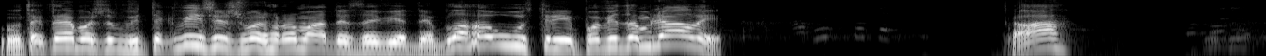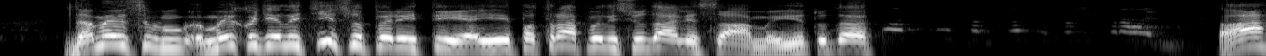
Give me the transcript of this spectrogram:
Ну так треба ж, так він же ж громади завідує. Благоустрій повідомляли? А? Да ми, ми хотіли тісу перейти і потрапили сюди лісами. І тут, а?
